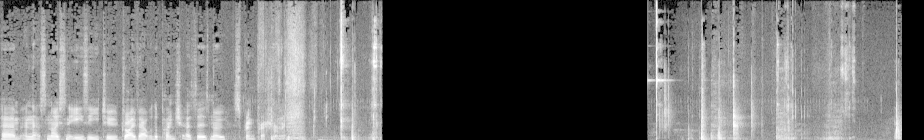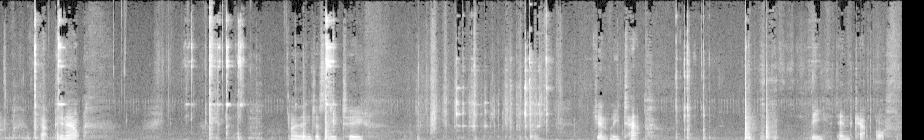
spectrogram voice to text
um, and that's nice and easy to drive out with a punch as there's no spring pressure on it. that pin out. I then just need to gently tap the end cap off.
